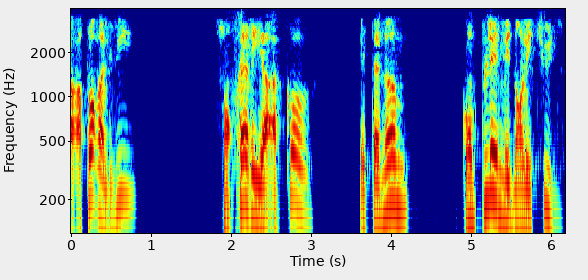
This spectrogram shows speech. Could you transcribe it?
Par rapport à lui, son frère Yaakov est un homme complet mais dans l'étude.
